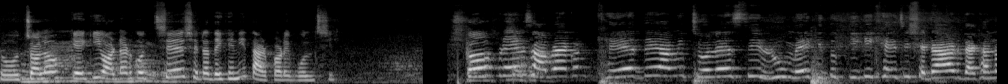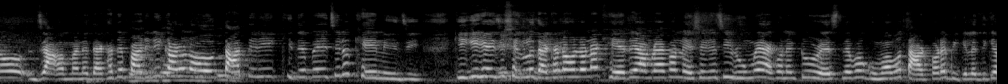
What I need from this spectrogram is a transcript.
তো চলো কে কি অর্ডার করছে সেটা দেখে নিই তারপরে বলছি। তো ফ্রেন্ডস আমরা এখন খেয়ে দিয়ে আমি চলে এসেছি রুমে, কিন্তু কি কি খেয়েছি সেটা আর দেখানো মানে দেখাতে পারিনি, কারণ তাড়াতাড়ি খিদে পেয়েছিল, খেয়ে নিয়েছি। কি কি খেয়েছি সেগুলো দেখানো হলো না, খেয়ে দিয়ে আমরা এখন এসে গেছি রুমে, এখন একটু রেস্ট নেব, ঘুমাবো, তারপরে বিকেলের দিকে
